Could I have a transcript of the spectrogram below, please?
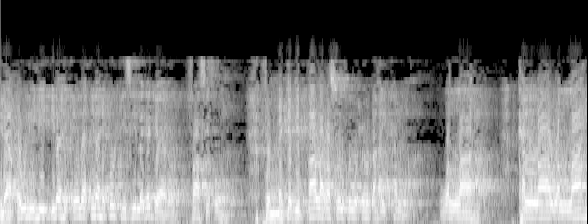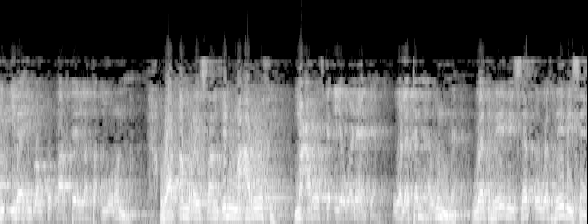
ilaa qowlihi ilaahay qowlkiisii laga gaaro faasiquuna uma kadib qaala rasuulku wuxuu dhahay kallaa wallaahi kallaa wallaahi ilaahay baan ku dhaartee lata'murunna waad amraysaan bilmacruufi macruufka iyo wanaagga walatanhawunna waad reebaysaan oo waad reebaysaan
